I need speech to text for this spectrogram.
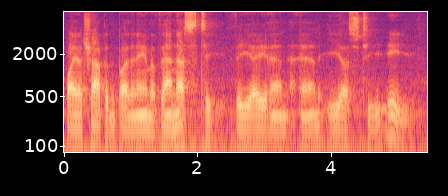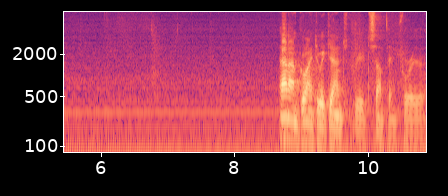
by a chap by the name of Vanneste, V A N N E S T E. And I'm going to again read something for you.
